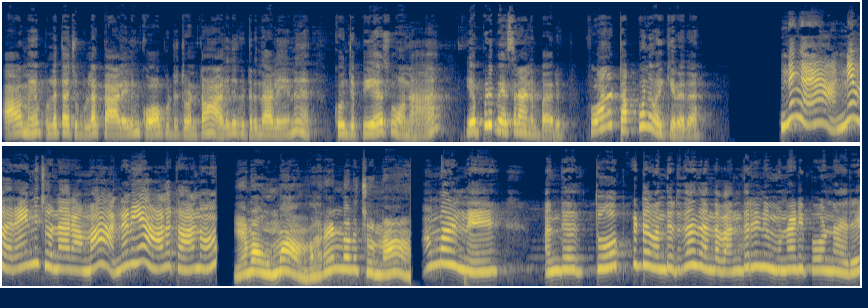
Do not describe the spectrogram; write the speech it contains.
ஆமே புள்ளத்தாச்சி புள்ள காலையிலும் கோவப்பட்டுட்டு வந்துட்டோம் அழுதுகிட்டு இருந்தாலேன்னு கொஞ்சம் பேசுவோனா எப்படி பேசுறான்னு பாரு. போன டப்புன்னு வைக்கிறத. என்னங்க அண்ணன் வரேன்னு சொன்னாராமா? அண்ணனே ஆளை காணோம். ஏமா உமா வரேன்னு தானே சொன்னா? ஆமா அண்ணே அந்த தோப்புக்கிட்ட வந்துட்டு தான் அந்த வந்தரணி முன்னாடி போனாரு.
